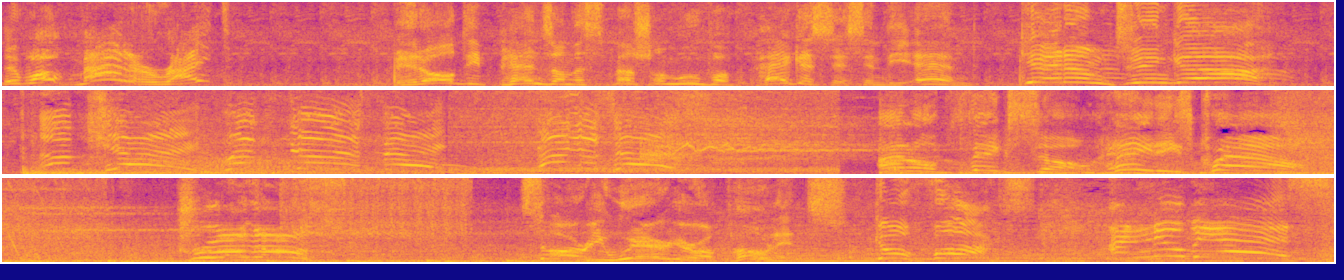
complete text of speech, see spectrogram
it won't matter, right? It all depends on the special move of Pegasus in the end. Get him, Gingka! Okay, let's do this thing! Pegasus! I don't think so! Hades crown! Kronos! Sorry, we're your opponents. Go, Fox! Anubius!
